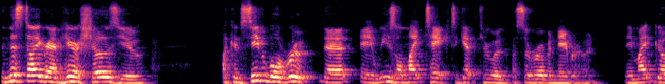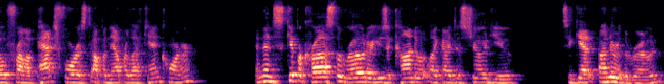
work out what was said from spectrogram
And this diagram here shows you a conceivable route that a weasel might take to get through a, a suburban neighborhood. They might go from a patch forest up in the upper left-hand corner and then skip across the road or use a conduit like I just showed you to get under the road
